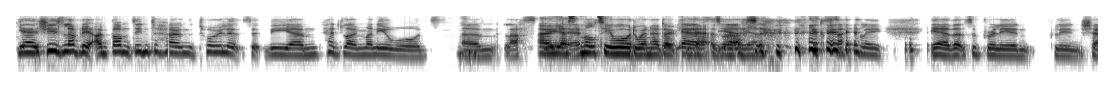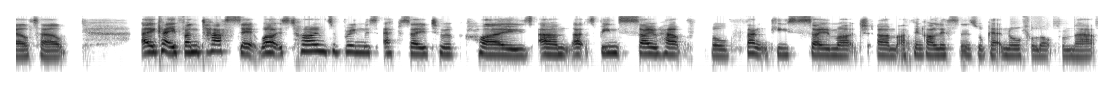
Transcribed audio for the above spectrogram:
Yeah she's lovely. I bumped into her in the toilets at the um, headline money awards um, last oh year. yes multi-award winner don't yes, forget as well. Yeah. exactly. Yeah that's a brilliant brilliant shout out Okay, fantastic. Well, it's time to bring this episode to a close. Um, that's been so helpful. Thank you so much. Um, I think our listeners will get an awful lot from that.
